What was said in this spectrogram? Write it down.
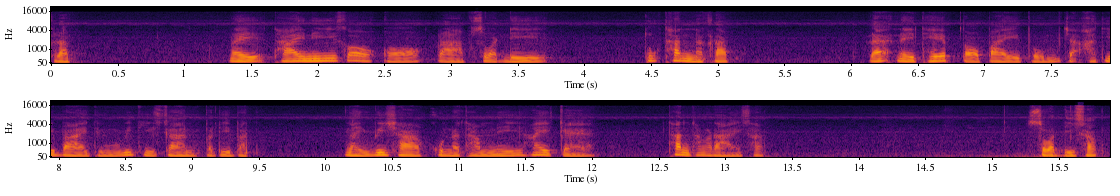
ครับ ในท้ายนี้ก็ขอกราบสวัสดีทุกท่านนะครับ และในเทปต่อไปผมจะอธิบายถึงวิธีการปฏิบัติ ในวิชาคุณธรรมนี้ให้แก่ท่านทั้งหลายครับ สวัสดีครับ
